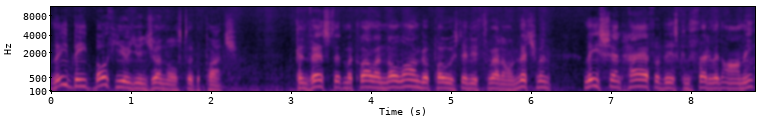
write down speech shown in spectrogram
Lee beat both Union generals to the punch. Convinced that McClellan no longer posed any threat on Richmond, Lee sent half of his Confederate army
